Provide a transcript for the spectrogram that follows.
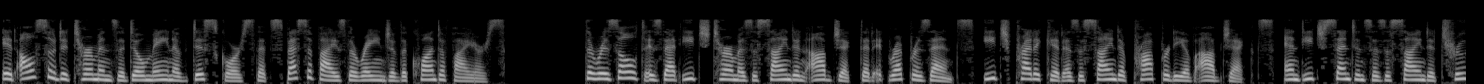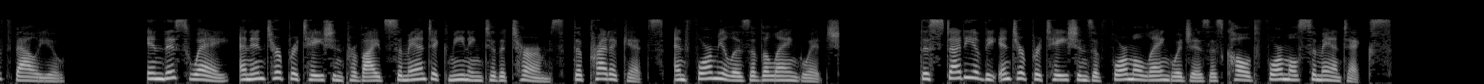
It also determines a domain of discourse that specifies the range of the quantifiers. The result is that each term is assigned an object that it represents, each predicate is assigned a property of objects, and each sentence is assigned a truth value. In this way, an interpretation provides semantic meaning to the terms, the predicates, and formulas of the language. The study of the interpretations of formal languages is called formal semantics.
